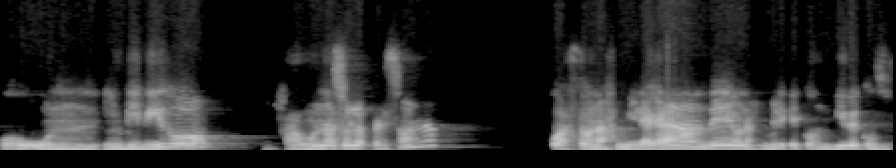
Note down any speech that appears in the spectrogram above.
o un individuo, o sea, una sola persona, o hasta una familia grande, una familia que convive con su,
